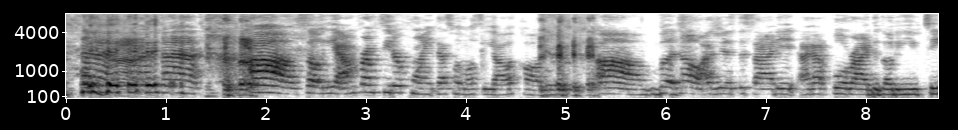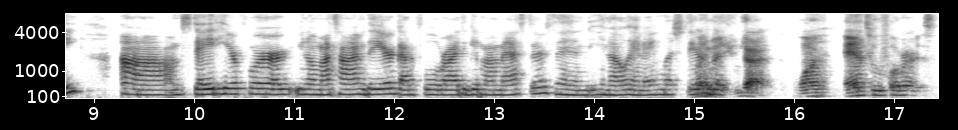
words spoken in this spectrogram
um, so yeah, I'm from Cedar Point. That's what most of y'all call it. Um, but no, I just decided I got a full ride to go to UT. Um, stayed here for you know my time there. Got a full ride to get my master's, and you know it ain't much there. Wait a minute, you got one and two full rides.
